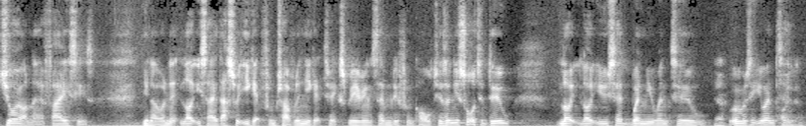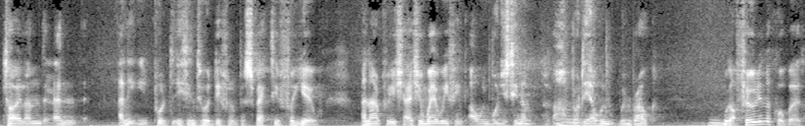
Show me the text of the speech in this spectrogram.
joy on their faces, you know, and it, like you say, that's what you get from travelling. You get to experience them different cultures, and you sort of do, like like you said when you went to Yeah. where was it you went to Thailand. Thailand, and and it, you put it into a different perspective for you, and our appreciation where we think, oh, in a oh mm. bloody hell, we, we broke. Mm. We've got food in the cupboard.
